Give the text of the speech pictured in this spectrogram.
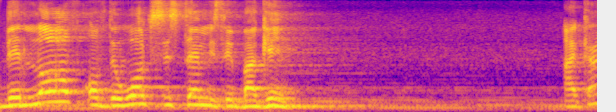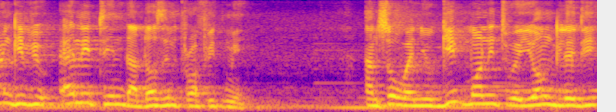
The love of the world system is a bargain. I can't give you anything that doesn't profit me. And so when you give money to a young lady,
